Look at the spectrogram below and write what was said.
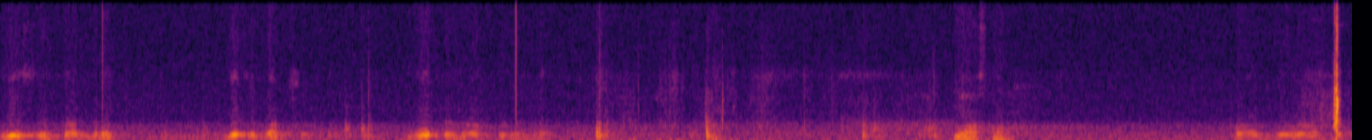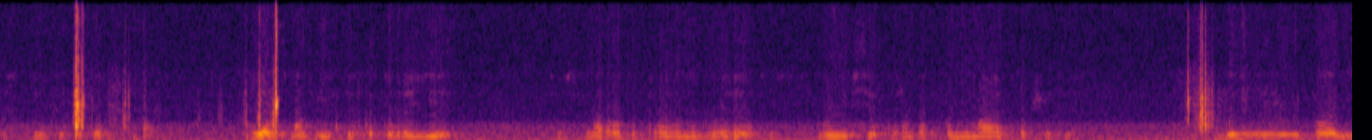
Есть результат, брат, я тебе дам все. Нету, ну хули, блядь. Ясно. По вот это, в принципе, как я вот смотрю из тех, которые есть, то есть народ, откровенно говоря, то есть, ну не все, скажем так, понимают вообще, то есть, Да э, половина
